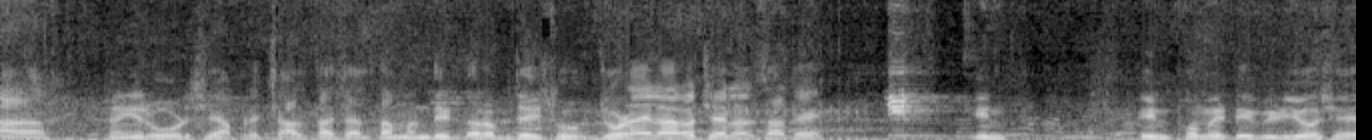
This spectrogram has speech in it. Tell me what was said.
આ કંઈ રોડ છે, આપણે ચાલતા ચાલતા મંદિર તરફ જઈશું. જોડાયેલા ચેનલ સાથે. ઇન્ફોર્મેટિવ વીડિયો છે.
